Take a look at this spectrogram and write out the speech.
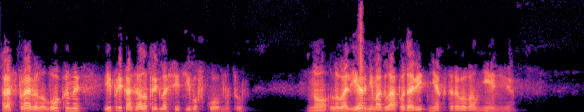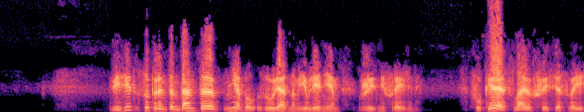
расправила локоны и приказала пригласить его в комнату. Но лавальер не могла подавить некоторого волнения. Визит суперинтенданта не был заурядным явлением в жизни Фрейлины. Фуке, славившийся своей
